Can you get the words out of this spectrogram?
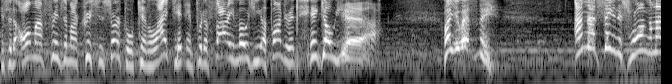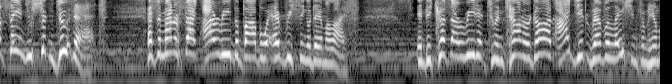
and so that all my friends in my Christian circle can like it and put a fire emoji up under it and go, Yeah. Are you with me? I'm not saying it's wrong. I'm not saying you shouldn't do that. As a matter of fact, I read the Bible every single day of my life. And because I read it to encounter God, I get revelation from Him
